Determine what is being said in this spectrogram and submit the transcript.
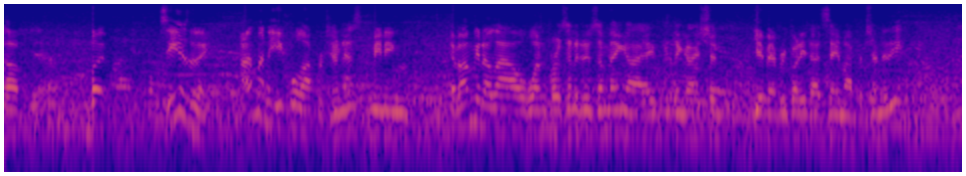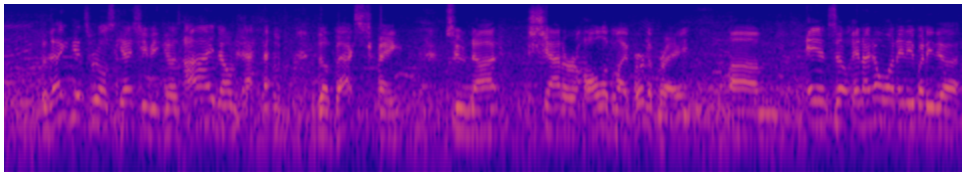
Um, but see, here's the thing: I'm an equal opportunist, meaning if I'm going to allow one person to do something, I think I should give everybody that same opportunity. But that gets real sketchy because I don't have the back strength to not shatter all of my vertebrae, um, and so and I don't want anybody to.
